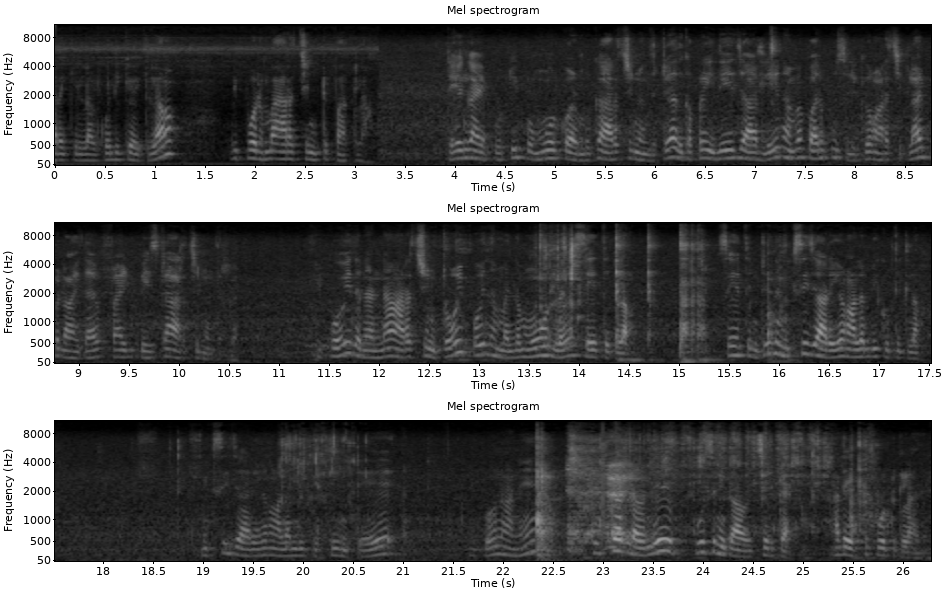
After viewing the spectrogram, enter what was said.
இறக்கிடலாம் கொதிக்க வைக்கலாம். இப்போது நம்ம அரைச்சின்ட்டு பார்க்கலாம். தேங்காயை போட்டு இப்போ மோர் குழம்புக்கு அரைச்சின்னு வந்துட்டு அதுக்கப்புறம் இதே ஜார்லேயே நம்ம பருப்பு சிலிக்கும் அரைச்சிக்கலாம். இப்போ நான் இதை ஃபைன் பேஸ்ட்டாக அரைச்சின்னு வந்துடுறேன். இப்போது இதை நல்லா அரைச்சின்ட்டோம். இப்போது நம்ம இந்த மோரில் சேர்த்துக்கலாம். சேர்த்துன்ட்டு இந்த மிக்ஸி ஜாரையும் அலம்பி குத்திக்கலாம். மிக்ஸி ஜாரையும் அலம்பி குத்தின்ட்டு இப்போது நான் குக்கரில் வந்து பூசணிக்காய் வச்சுருக்கேன். அதை எடுத்து போட்டுக்கலாம் அது.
